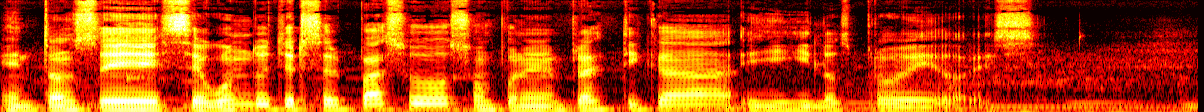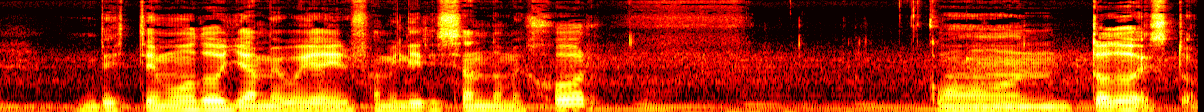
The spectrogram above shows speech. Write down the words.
Entonces, segundo y tercer paso son poner en práctica y los proveedores. De este modo ya me voy a ir familiarizando mejor con todo esto.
